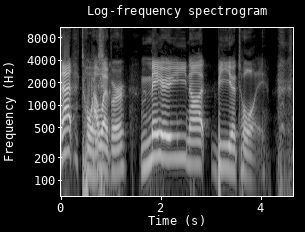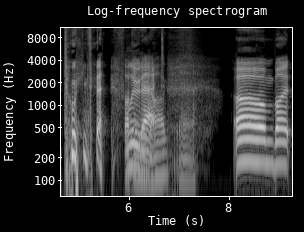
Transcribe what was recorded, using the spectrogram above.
That, toy, however, may not be a toy. Doing that, Fucking lewd act. dog. Yeah. Um, but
